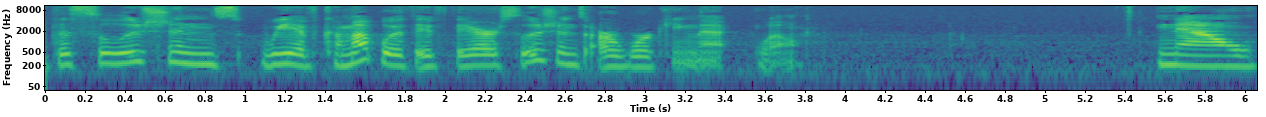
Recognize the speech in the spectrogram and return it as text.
the solutions we have come up with, if they are solutions, are working that well. Now,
